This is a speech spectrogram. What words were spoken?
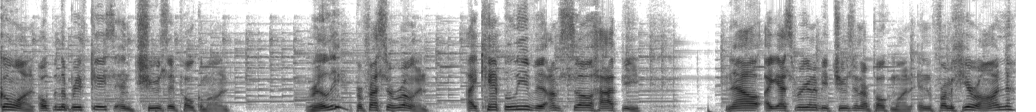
Go on, open the briefcase and choose a Pokemon. Really? Professor Rowan? I can't believe it. I'm so happy. Now, I guess we're going to be choosing our Pokemon. And from here on,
